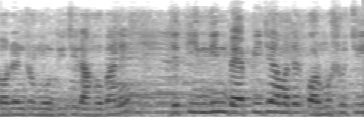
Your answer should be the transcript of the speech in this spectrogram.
নরেন্দ্র মোদীজির আহ্বানে যে তিন দিন ব্যাপী যে আমাদের কর্মসূচি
